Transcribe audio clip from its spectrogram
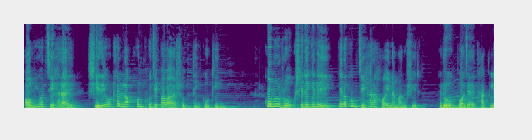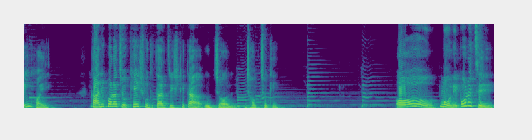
অমিয়র চেহারায় সেরে ওঠার লক্ষণ খুঁজে পাওয়া সত্যিই কঠিন। কোনো রোগ সেরে গেলে এরকম চেহারা হয় না মানুষের। রোগ বজায় থাকলেই হয়। কালি পড়া চোখে শুধু তার দৃষ্টিটা উজ্জ্বল, ঝকঝকে। ও, মনে পড়েছে?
